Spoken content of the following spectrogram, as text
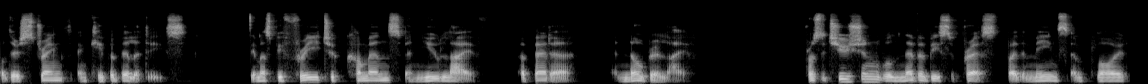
of their strength and capabilities. They must be free to commence a new life, a better and nobler life. Prostitution will never be suppressed by the means employed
